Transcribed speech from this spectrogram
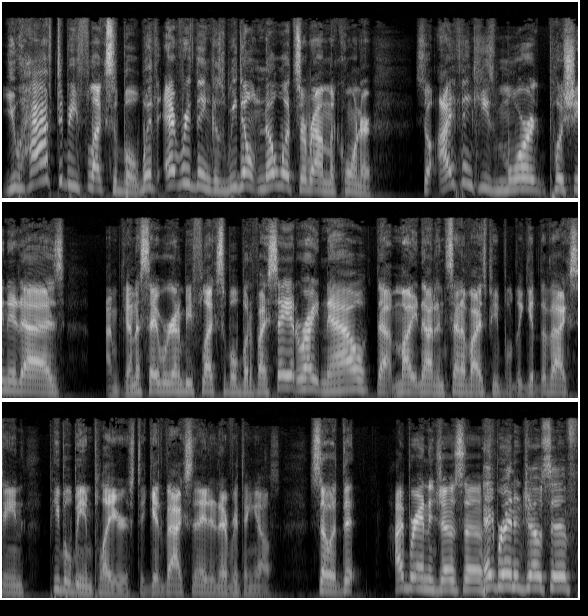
you have to be flexible with everything because we don't know what's around the corner. So I think he's more pushing it as I'm going to say we're going to be flexible, but if I say it right now, that might not incentivize people to get the vaccine, people being players to get vaccinated and everything else. So, at the, hi, Brandon Joseph. Hey, Brandon Joseph.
